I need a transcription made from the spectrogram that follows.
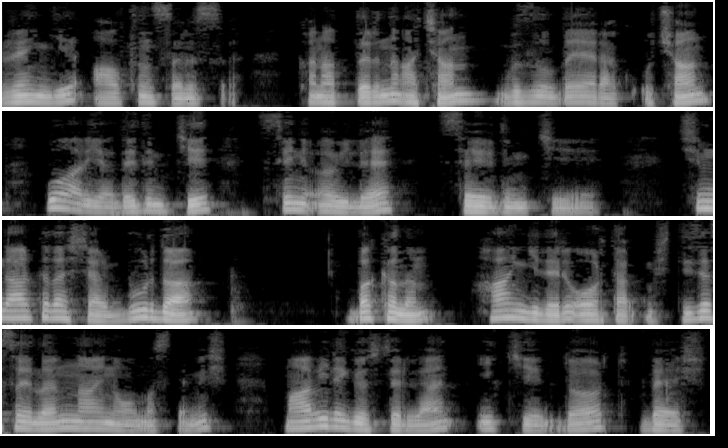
rengi altın sarısı. Kanatlarını açan, vızıldayarak uçan, bu arıya dedim ki, seni öyle sevdim ki. Şimdi arkadaşlar burada bakalım hangileri ortakmış. Dize sayılarının aynı olması demiş. Mavi ile gösterilen 2, 4, 5,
